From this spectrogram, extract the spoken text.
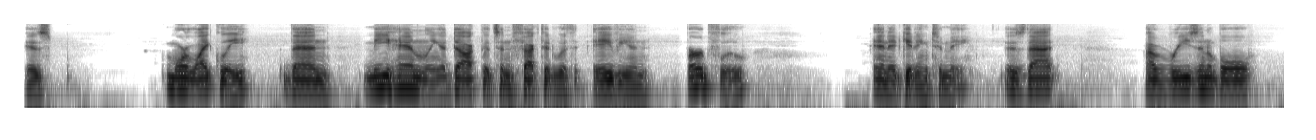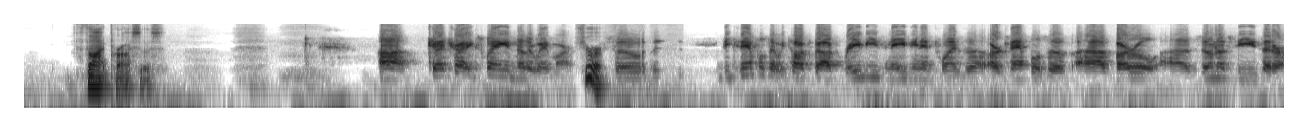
is more likely than me handling a duck that's infected with avian bird flu and it getting to me. Is that a reasonable thought process? Uh, can I try explaining it another way, Mark? Sure. So the, the examples that we talked about, rabies and avian influenza, are examples of uh, viral uh, zoonoses that are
